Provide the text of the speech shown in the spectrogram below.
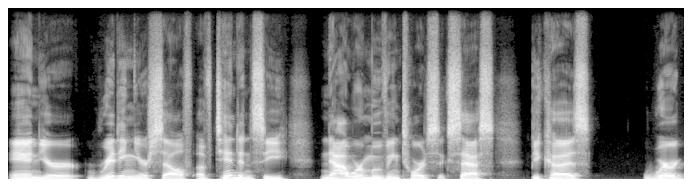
and you're ridding yourself of tendency, now we're moving towards success because we're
